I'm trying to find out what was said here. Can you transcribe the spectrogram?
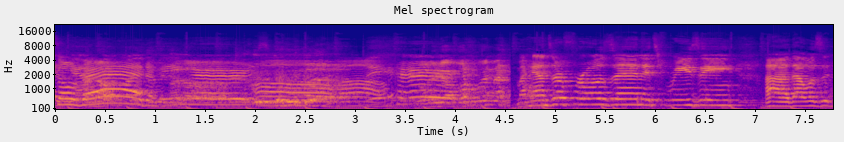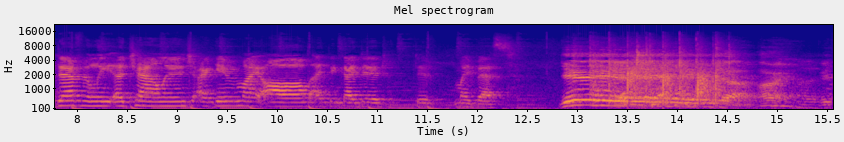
So red. Fingers. My hands are frozen, it's freezing. Uh, that was a, definitely a challenge. I gave it my all. I think I did did my best. Yay! Good job. All right.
